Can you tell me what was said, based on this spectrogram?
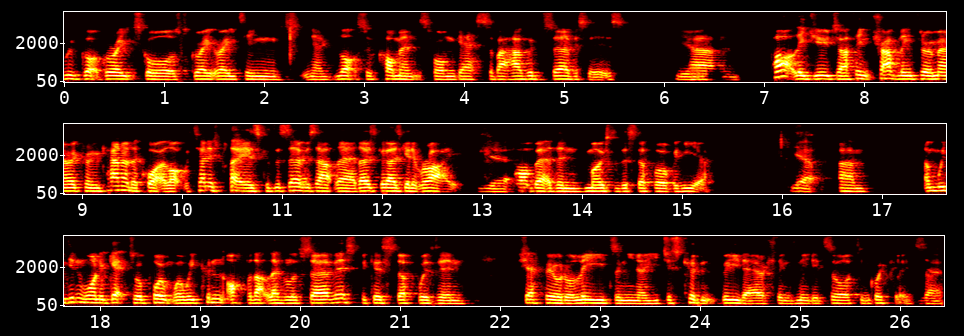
we've got great scores, great ratings, you know, lots of comments from guests about how good the service is. Yeah. Um, partly due to, I think, traveling through America and Canada quite a lot with tennis players because the service out there, those guys get it right. Yeah. Far better than most of the stuff over here. Yeah. Um, and we didn't want to get to a point where we couldn't offer that level of service because stuff was in Sheffield or Leeds and, you know, you just couldn't be there if things needed sorting quickly. So. Yeah.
